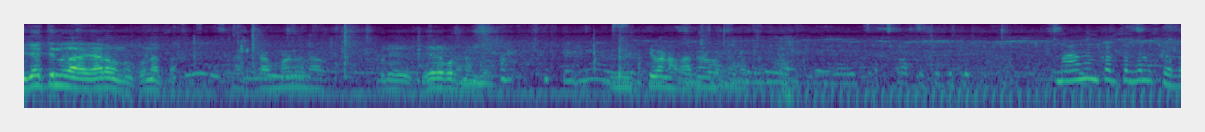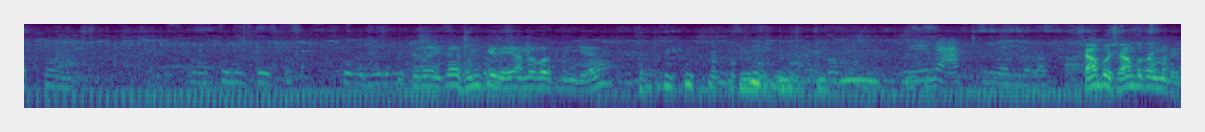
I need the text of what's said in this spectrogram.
ಇದೇ ತಿನ್ನಲ್ಲ ಯಾರೋ ಅವನು ಸುಮ್ಕಿರಿ ಆಮೇಲೆ ಬರುತ್ತೆ ನಿಮಗೆ. ಶಾಂಪು ಶಾಂಪು ತಮ್ಮರಿ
